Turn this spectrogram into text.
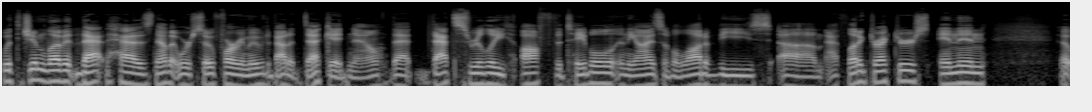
with Jim Leavitt that has now that we're so far removed about a decade now that that's really off the table in the eyes of a lot of these um, athletic directors and then uh,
